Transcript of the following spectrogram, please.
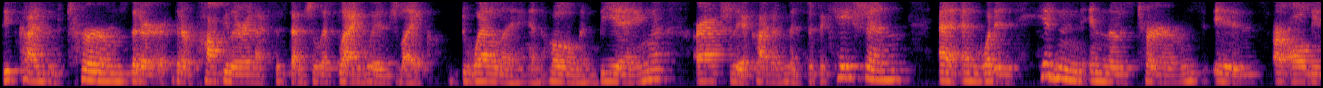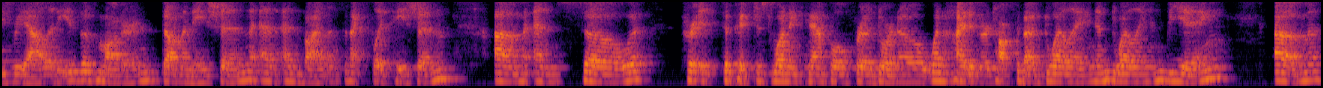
these kinds of terms that are that are popular in existentialist language like dwelling and home and being are actually a kind of mystification and, what is hidden in those terms is are all these realities of modern domination and, and violence and exploitation. Um, and so, for it to pick just one example for Adorno, when Heidegger talks about dwelling and dwelling and being, um,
